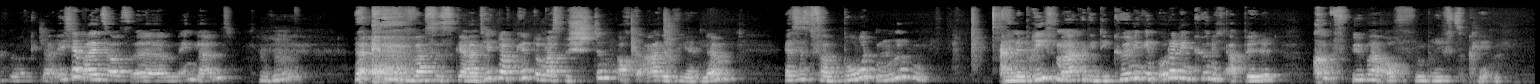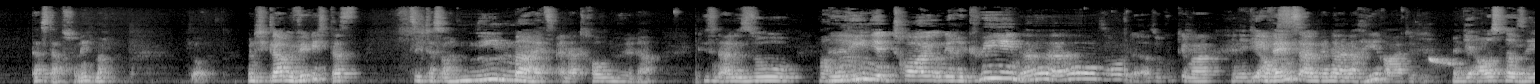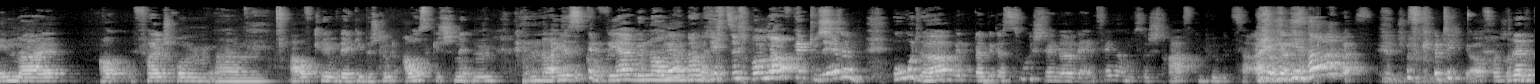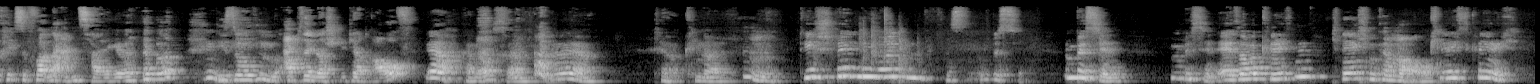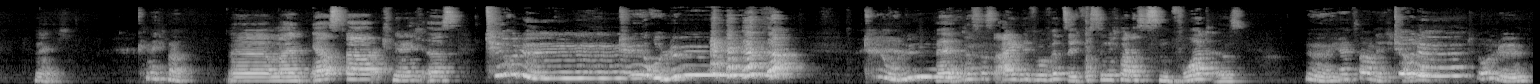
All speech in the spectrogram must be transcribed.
Ich habe eins aus ähm, England, Mhm. was es garantiert noch gibt und was bestimmt auch geahndet wird. Ne? Es ist verboten, eine Briefmarke, die die Königin oder den König abbildet, kopfüber auf den Brief zu kleben. Das darfst du nicht machen. So. Und ich glaube wirklich, dass sich das auch niemals einer trauen würde da. Die sind alle so Warum? linientreu und ihre Queen, äh, äh, so. Also guck dir mal Wenn die, die Events an, wenn er nach heiratet. wenn die aus Versehen mal falsch rum ähm, aufkleben, wird die bestimmt ausgeschnitten, ein neues Kuvert genommen und dann richtig rum aufgeklebt. Oder wenn, dann wird das zugestellt, aber der Empfänger muss eine Strafgebühr bezahlen. Ja. Das könnte ich mir auch Oder vorstellen. du kriegst sofort eine Anzeige. Die so, hm, Absender steht ja drauf. Ja, kann auch sein. Ja, ja. Tja, Knall. Hm, Die spinnen, die das ist ein bisschen. ein bisschen. Ein bisschen. Ey, sollen wir knirchen? Knirchen können wir auch. Knirch, knirch. Nicht. Knirch mal. Äh, mein erster Knirch ist Türelü. Türelü. Türelü. Äh, Das ist eigentlich wohl witzig. Ich wusste nicht mal, dass es ein Wort ist. Nö, ich jetzt auch nicht. Türelü. Türelü.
